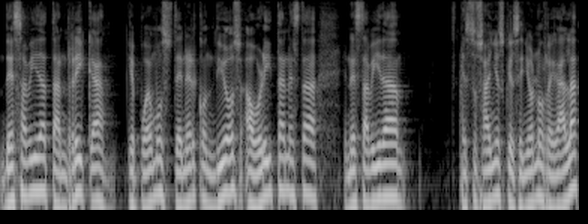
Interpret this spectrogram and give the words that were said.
de esa vida tan rica que podemos tener con Dios ahorita en esta, en esta vida estos años que el Señor nos regala,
